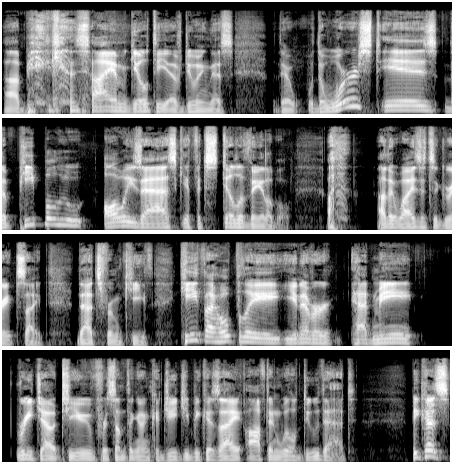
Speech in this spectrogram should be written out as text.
uh, because I am guilty of doing this. The the worst is the people who always ask if it's still available. Otherwise, it's a great site. That's from Keith. Keith, I hopefully you never had me reach out to you for something on Kijiji because I often will do that. Because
